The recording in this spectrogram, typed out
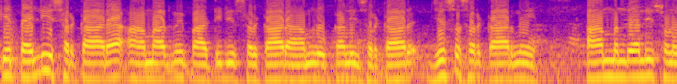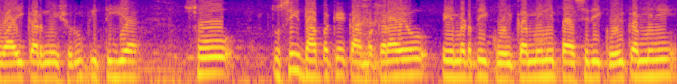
ਕਿ ਪਹਿਲੀ ਸਰਕਾਰ ਹੈ, ਆਮ ਆਦਮੀ ਪਾਰਟੀ ਦੀ ਸਰਕਾਰ, ਆਮ ਲੋਕਾਂ ਦੀ ਸਰਕਾਰ, ਜਿਸ ਸਰਕਾਰ ਨੇ ਆਮ ਬੰਦਿਆਂ ਦੀ ਸੁਣਵਾਈ ਕਰਨੀ ਸ਼ੁਰੂ ਕੀਤੀ ਹੈ। ਸੋ ਤੁਸੀਂ ਦੱਬ ਕੇ ਕੰਮ ਕਰਾਇਓ ਪੇਮੈਂਟ ਦੀ ਕੋਈ ਕਮੀ ਨਹੀਂ, ਪੈਸੇ ਦੀ ਕੋਈ ਕਮੀ ਨਹੀਂ।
